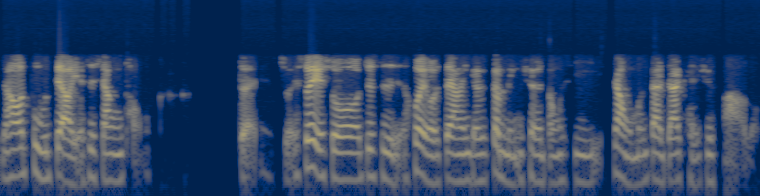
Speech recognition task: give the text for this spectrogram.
然后步调也是相同。对，所以所以说就是会有这样一个更明确的东西，让我们大家可以去 follow。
